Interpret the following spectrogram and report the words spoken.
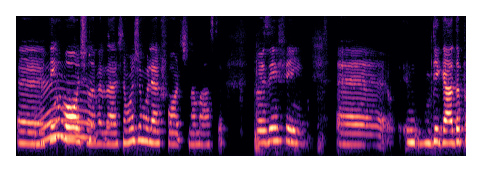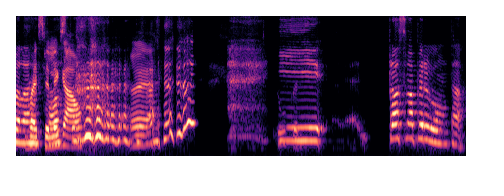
é, é. Tem um monte, na verdade, tem um monte de mulher forte na Master. Mas, enfim, é, obrigada pela Vai resposta. Vai ser legal. é. e próxima pergunta.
